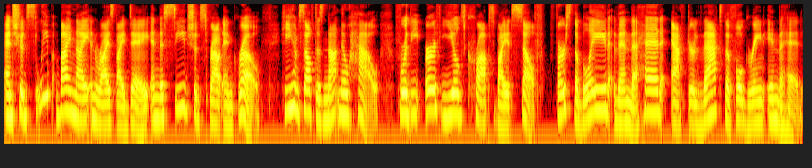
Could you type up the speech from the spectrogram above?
and should sleep by night and rise by day, and the seed should sprout and grow. He himself does not know how, for the earth yields crops by itself first the blade, then the head, after that, the full grain in the head.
